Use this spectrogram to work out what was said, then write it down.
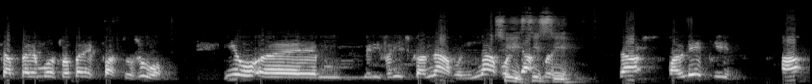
sa bene molto bene il fatto suo. Io eh, mi riferisco al Napoli, il Napoli sì, sì, sì. da Spalletti ha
